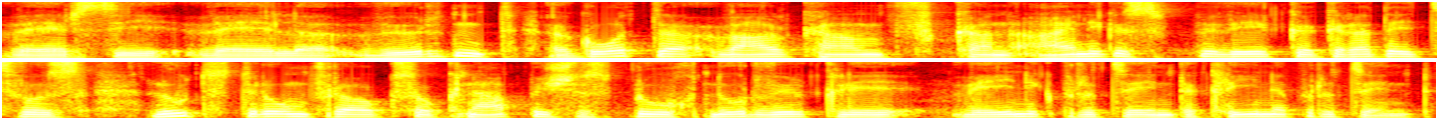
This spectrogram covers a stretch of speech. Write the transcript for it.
wer sie wählen würden. Ein guter Wahlkampf kann einiges bewirken, gerade jetzt, wo es laut der Umfrage so knapp ist. Es braucht nur wirklich wenig Prozent, einen kleinen Prozent.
